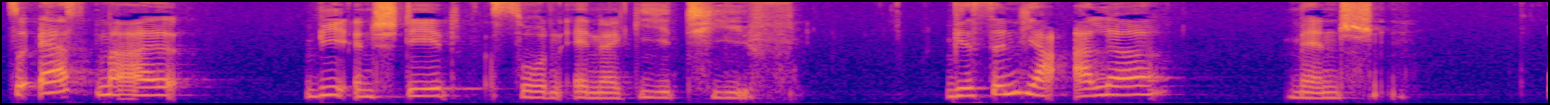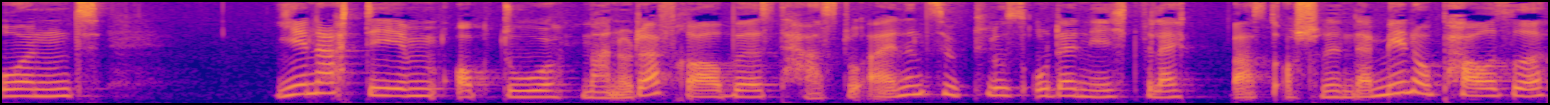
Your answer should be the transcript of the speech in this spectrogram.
Zuerst mal, wie entsteht so ein Energietief? Wir sind ja alle Menschen. Und je nachdem, ob du Mann oder Frau bist, hast du einen Zyklus oder nicht, vielleicht warst du auch schon in der Menopause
